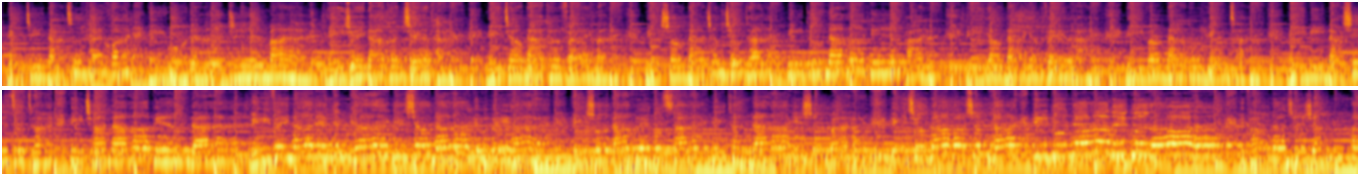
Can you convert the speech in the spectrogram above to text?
你记哪次开怀？你握哪支麦？你追哪款节拍？你叫哪颗外卖？你守哪张球台？你赌哪一排？你要哪样未来？你望哪朵云彩？你迷哪些姿态？你插哪边带？你飞哪年感慨？说哪回不猜？你叹哪一声白？你求哪怕伤害？你赌哪泪滚爱？你靠哪支人脉？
